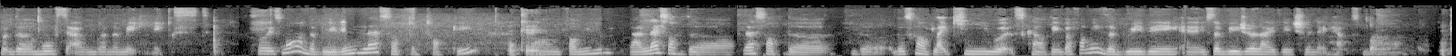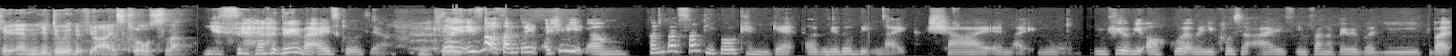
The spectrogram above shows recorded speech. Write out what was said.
the moves that I'm gonna make next. So it's more on the breathing, less of the talking. Okay. Um, for me, yeah, less of the less of the the those kind of like keywords kind of thing. But for me, it's the breathing and it's the visualization that helps more. Okay, and you do it with your eyes closed, lah. Yes, do it with my eyes closed. Yeah. Okay. So it's not something actually. Um, sometimes some people can get a little bit like shy and like you know you feel a bit awkward when you close your eyes in front of everybody. But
